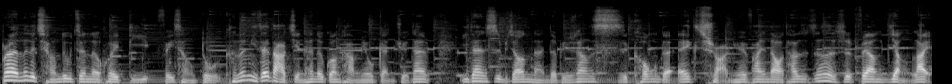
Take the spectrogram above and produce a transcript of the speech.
不然那个强度真的会低非常多，可能你在打简单的关卡没有感觉，但一旦是比较难的，比如像时空的 extra，你会发现到它是真的是非常仰赖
